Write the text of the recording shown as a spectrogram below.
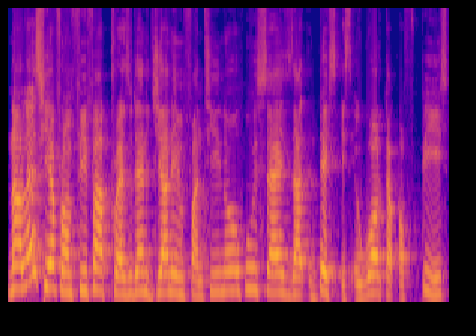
Now let's hear from FIFA President Gianni Infantino, who says that this is a World Cup of peace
